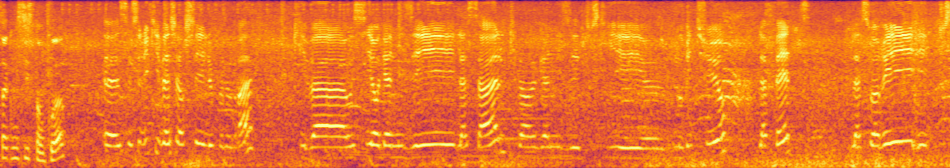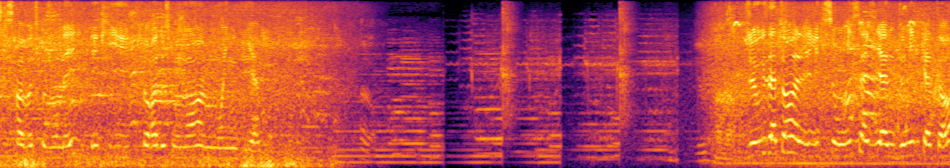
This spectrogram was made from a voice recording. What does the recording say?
Ça consiste en quoi? Euh, c'est celui qui va chercher le photographe, qui va aussi organiser la salle, qui va organiser tout ce qui est euh, nourriture, la fête, la soirée et tout ce qui sera votre journée et qui fera de ce moment un moment inoubliable. Je vous attends à l'élection Miss Asiane 2014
